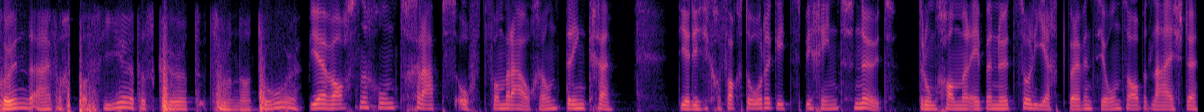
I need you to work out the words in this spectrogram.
können einfach passieren. Das gehört zur Natur. Bei Erwachsenen kommt Krebs oft vom Rauchen und Trinken. Die Risikofaktoren gibt es bei Kindern nicht. Darum kann man eben nicht so leicht Präventionsarbeit leisten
